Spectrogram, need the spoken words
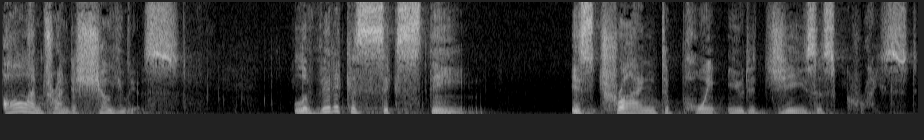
all I'm trying to show you is Leviticus 16 is trying to point you to Jesus Christ.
